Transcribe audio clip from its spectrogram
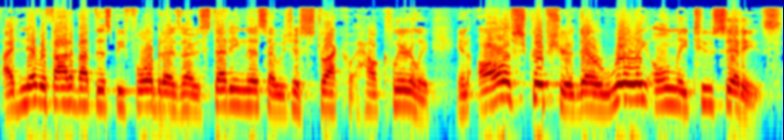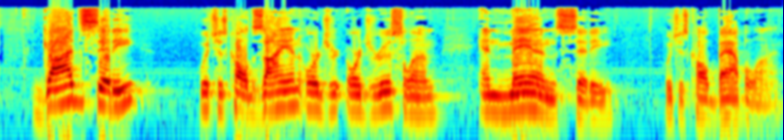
I'd never thought about this before, but as I was studying this, I was just struck how clearly. In all of Scripture, there are really only two cities God's city, which is called Zion or, or Jerusalem, and man's city, which is called Babylon.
